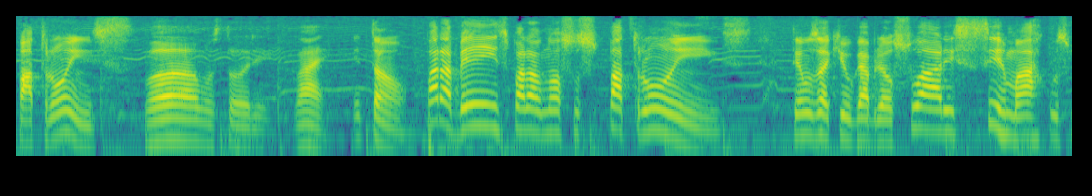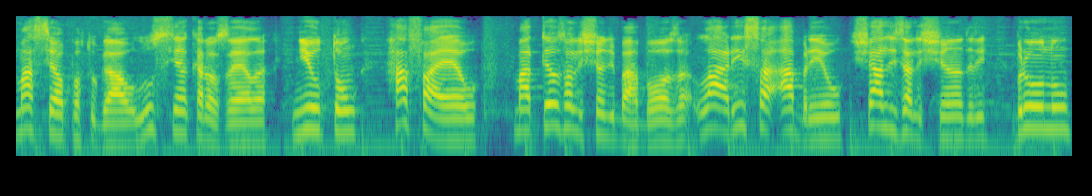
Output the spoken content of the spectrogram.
patrões. Vamos, Torinho, vai. Então, parabéns para os nossos patrões. Temos aqui o Gabriel Soares, Sir Marcos, Marcel Portugal, Lucian Carosella, Newton, Rafael, Matheus Alexandre Barbosa, Larissa Abreu, Charles Alexandre, Bruno,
